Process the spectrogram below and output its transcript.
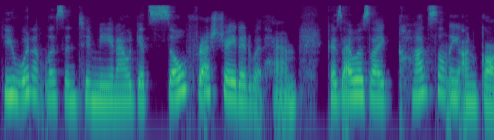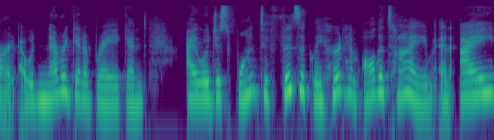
He wouldn't listen to me. And I would get so frustrated with him because I was like constantly on guard. I would never get a break. And I would just want to physically hurt him all the time. And I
